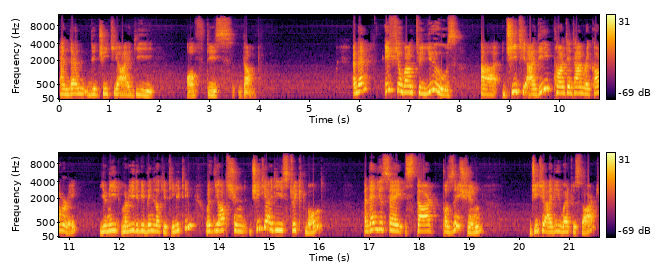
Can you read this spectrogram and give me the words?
and then the GTID of this dump. And then if you want to use uh, GTID point-in-time recovery, you need MariaDB binlog utility with the option GTID strict mode. And then you say start position GTID where to start.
